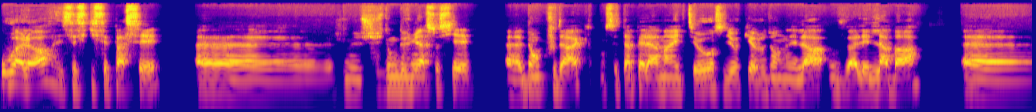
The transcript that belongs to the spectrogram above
Ou alors, et c'est ce qui s'est passé, euh, je, me, suis donc devenu associé euh, dans Kudak. On s'est tapé la main avec Théo, on s'est dit ok aujourd'hui on est là, on veut aller là-bas euh,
